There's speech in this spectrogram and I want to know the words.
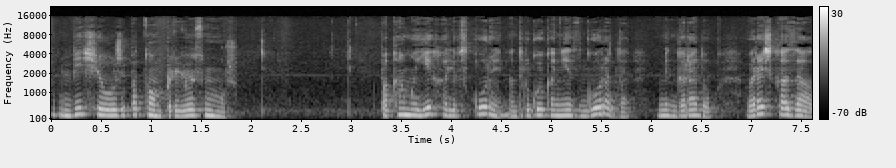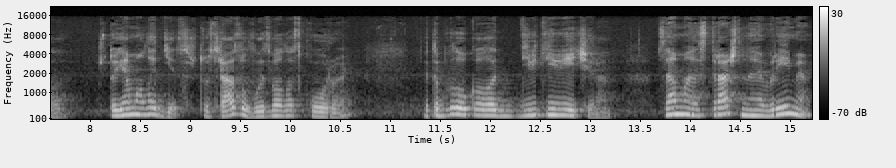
Вещи уже потом привез муж. Пока мы ехали в скорой на другой конец города, в медгородок, врач сказала, что я молодец, что сразу вызвала скорую. Это было около 9 вечера. Самое страшное время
